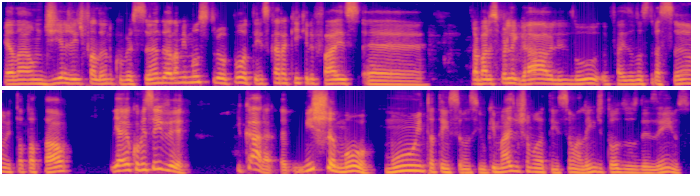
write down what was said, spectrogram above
ela um dia a gente falando, conversando, ela me mostrou, pô, tem esse cara aqui que ele faz é, trabalho super legal, ele faz ilustração e tal, tal, tal. E aí eu comecei a ver. E, cara, me chamou muita atenção, assim, o que mais me chamou a atenção, além de todos os desenhos,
